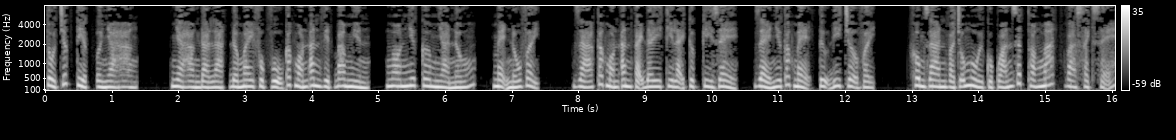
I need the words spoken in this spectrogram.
Tổ chức tiệc ở nhà hàng. Nhà hàng Đà Lạt The May phục vụ các món ăn Việt ba miền, ngon như cơm nhà nấu, mẹ nấu vậy. Giá các món ăn tại đây thì lại cực kỳ rẻ, rẻ như các mẹ tự đi chợ vậy. Không gian và chỗ ngồi của quán rất thoáng mát và sạch sẽ.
